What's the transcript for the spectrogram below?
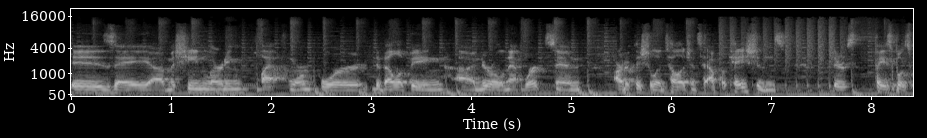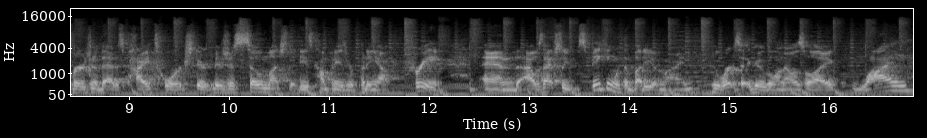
is a uh, machine learning platform for developing uh, neural networks and artificial intelligence applications. There's Facebook's version of that is PyTorch. There, there's just so much that these companies are putting out for free. And I was actually speaking with a buddy of mine who works at Google, and I was like, why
